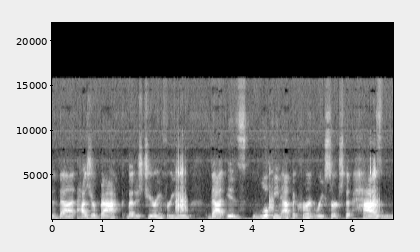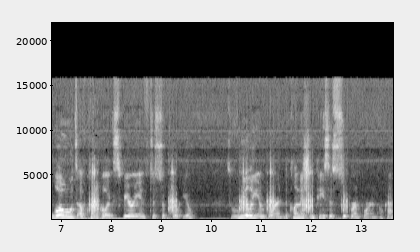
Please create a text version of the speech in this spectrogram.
that has your back, that is cheering for you, that is looking at the current research, that has loads of clinical experience to support you. It's really important. The clinician piece is super important, okay?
